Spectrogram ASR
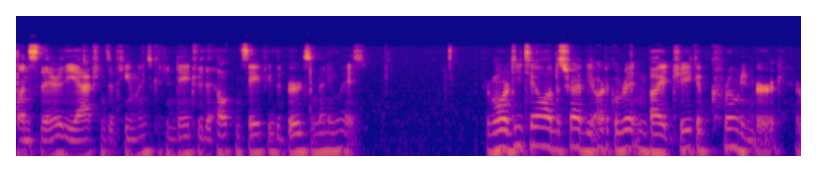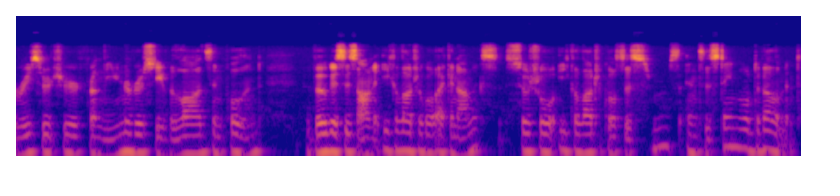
Once there, the actions of humans could endanger the health and safety of the birds in many ways. For more detail, I'll describe the article written by Jacob Kronenberg, a researcher from the University of Lodz in Poland, who focuses on ecological economics, social ecological systems, and sustainable development,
